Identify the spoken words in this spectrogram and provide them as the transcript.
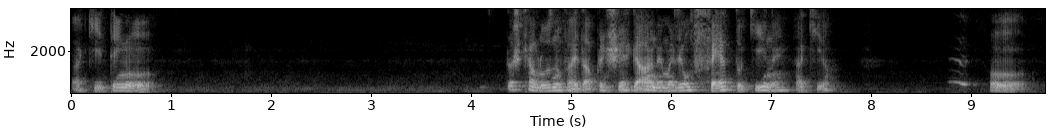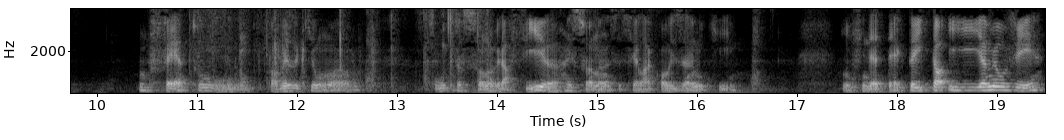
Aqui tem um Acho que a luz não vai dar para enxergar, né, mas é um feto aqui, né? Aqui, ó. Um, um feto, talvez aqui uma ultrassonografia, ressonância, sei lá qual exame que enfim, detecta. E, e a meu ver,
